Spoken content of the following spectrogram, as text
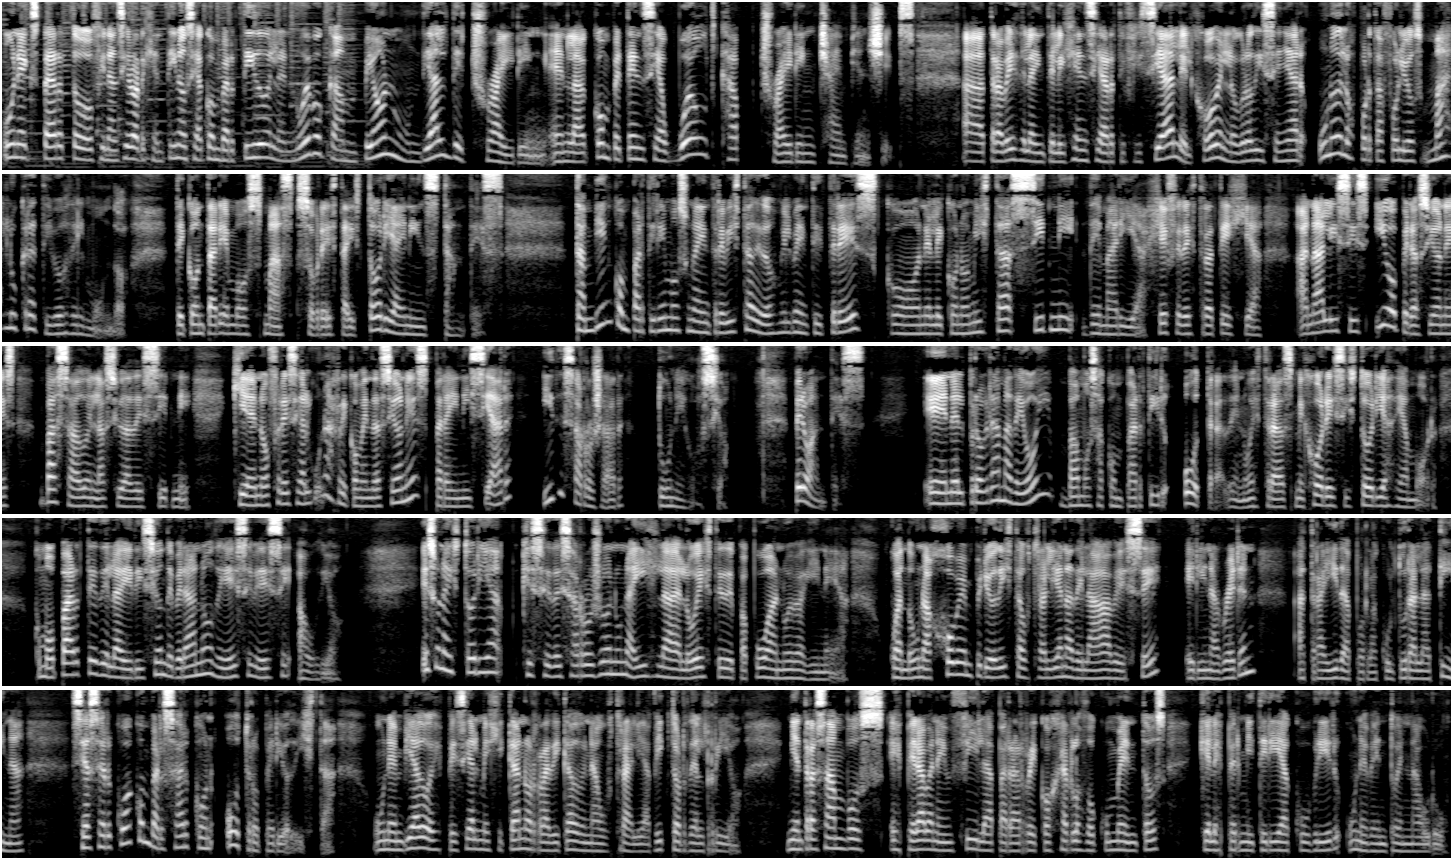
Un experto financiero argentino se ha convertido en el nuevo campeón mundial de trading en la competencia World Cup Trading Championships. A través de la inteligencia artificial, el joven logró diseñar uno de los portafolios más lucrativos del mundo. Te contaremos más sobre esta historia en instantes. También compartiremos una entrevista de 2023 con el economista Sidney de María, jefe de estrategia, análisis y operaciones basado en la ciudad de Sydney, quien ofrece algunas recomendaciones para iniciar y desarrollar tu negocio. Pero antes, en el programa de hoy vamos a compartir otra de nuestras mejores historias de amor, como parte de la edición de verano de SBS Audio. Es una historia que se desarrolló en una isla al oeste de Papúa Nueva Guinea, cuando una joven periodista australiana de la ABC, Erina Redden, atraída por la cultura latina, se acercó a conversar con otro periodista, un enviado especial mexicano radicado en Australia, Víctor del Río, mientras ambos esperaban en fila para recoger los documentos que les permitiría cubrir un evento en Nauru.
